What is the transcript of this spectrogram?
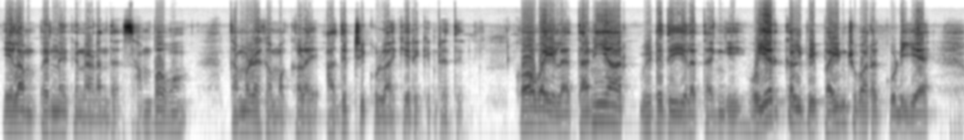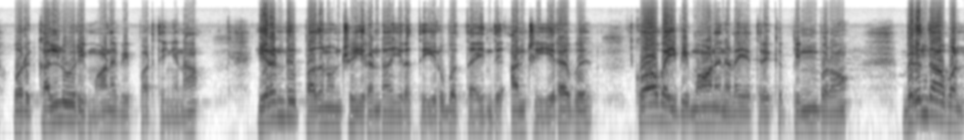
இளம் பெண்ணுக்கு நடந்த சம்பவம் தமிழக மக்களை அதிர்ச்சிக்குள்ளாக்கி இருக்கின்றது. கோவையில் தனியார் விடுதியில் தங்கி உயர்கல்வி பயின்று வரக்கூடிய ஒரு கல்லூரி மாணவி பார்த்தீங்கன்னா இரண்டு பதினொன்று இரண்டாயிரத்து இருபத்தைந்து அன்று இரவு கோவை விமான நிலையத்திற்கு பின்புறம் பிருந்தாவன்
